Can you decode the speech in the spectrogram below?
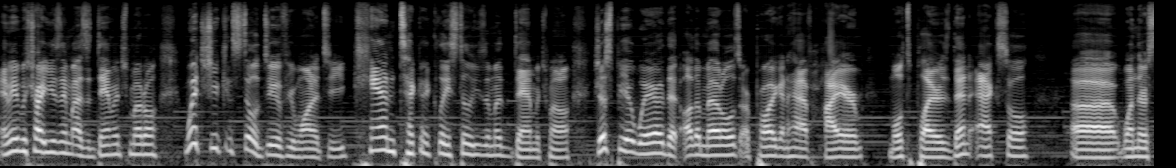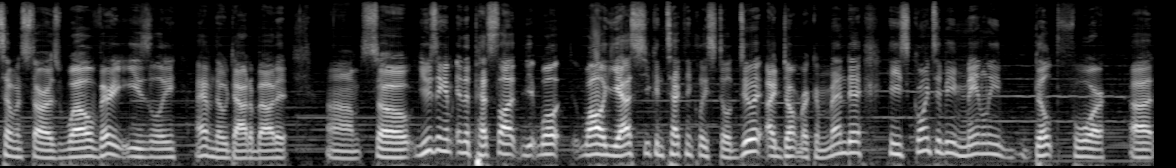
maybe try using him as a damage medal, which you can still do if you wanted to. You can technically still use him as a damage medal. Just be aware that other metals are probably going to have higher multipliers than Axel uh, when they're 7 star as well, very easily. I have no doubt about it. Um, so using him in the pet slot, well, while yes, you can technically still do it, I don't recommend it. He's going to be mainly built for uh,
